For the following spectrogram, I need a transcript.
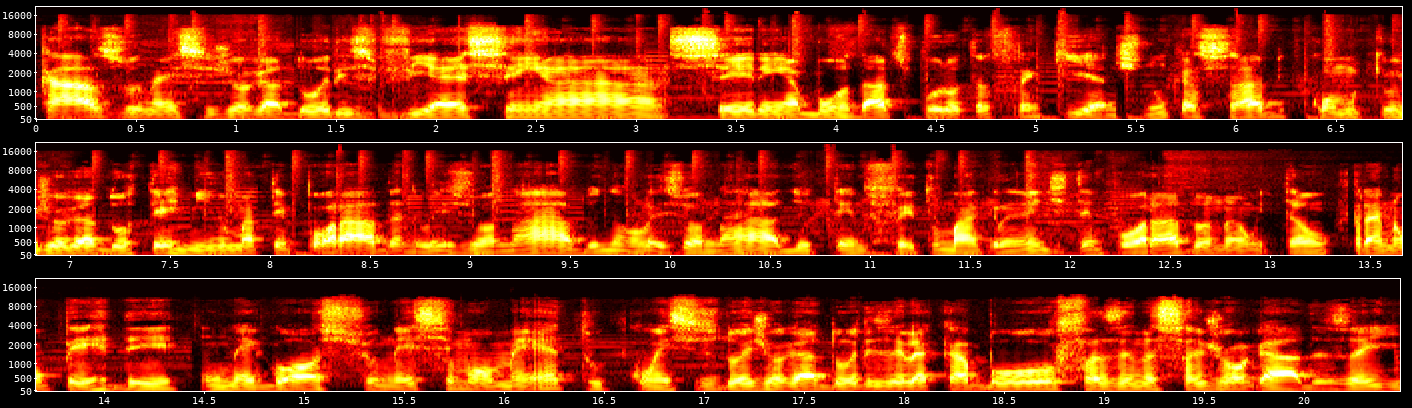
caso né, esses jogadores viessem a serem abordados por outra franquia. A gente nunca sabe como que um jogador termina uma temporada, né? lesionado, não lesionado, tendo feito uma grande temporada ou não. Então, para não perder um negócio nesse momento, com esses dois jogadores, ele acabou fazendo essas jogadas aí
